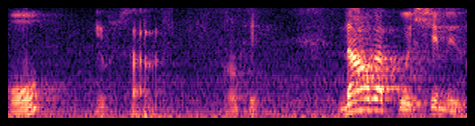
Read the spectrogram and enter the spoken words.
o epsilon. Okay? Now the question is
